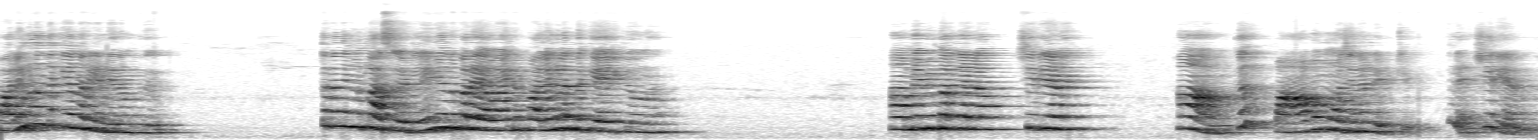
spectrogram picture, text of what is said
ഫലങ്ങൾ എന്തൊക്കെയാണെന്ന് അറിയണ്ടേ നമുക്ക്? ഇത്ര നിങ്ങൾ ക്ലാസ് കേട്ടില്ല? ഇനി ഒന്ന് പറയാമോ അതിന്റെ ഫലങ്ങൾ എന്തൊക്കെയായിരിക്കും എന്ന് ആ മേമി പറഞ്ഞല്ലോ. ശരിയാണ്. ആ നമുക്ക് പാപമോചനം ലഭിക്കും. അല്ലേ? ശരിയാണ്.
